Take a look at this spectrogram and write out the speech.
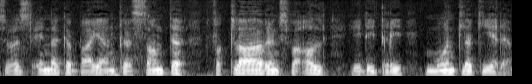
So is eintlik 'n baie interessante verklaring vir al hierdie drie moontlikhede.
